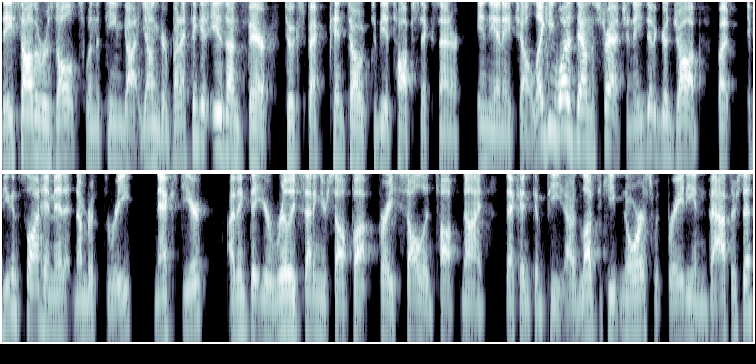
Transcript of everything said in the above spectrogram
they saw the results when the team got younger. But I think it is unfair to expect Pinto to be a top six center in the NHL, like he was down the stretch, and he did a good job. But if you can slot him in at number three next year, I think that you're really setting yourself up for a solid top nine that can compete. I would love to keep Norris with Brady and Batherson,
